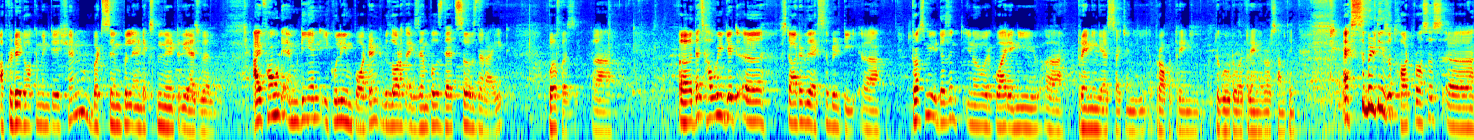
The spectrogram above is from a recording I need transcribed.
up-to-date documentation, but simple and explanatory as well. I found MDN equally important with a lot of examples that serves the right purpose. Uh, uh, that's how we get uh, started with accessibility. Uh, trust me, it doesn't you know require any uh, training as such, any proper training to go to a trainer or something. Accessibility is a thought process uh,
